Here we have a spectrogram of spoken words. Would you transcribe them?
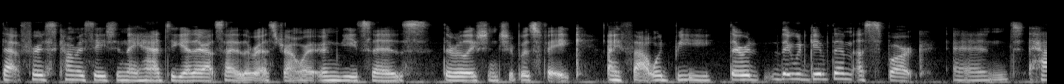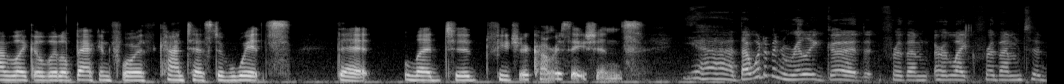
that first conversation they had together outside of the restaurant where Ungi says the relationship was fake. I thought would be they would they would give them a spark and have like a little back and forth contest of wits that led to future conversations. Yeah, that would have been really good for them, or like for them to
